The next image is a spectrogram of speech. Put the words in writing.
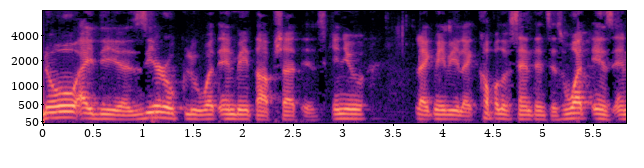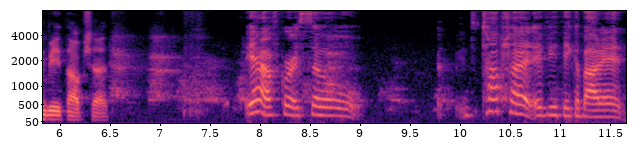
no idea, zero clue what NBA Top Shot is? Can you like maybe like couple of sentences? What is NBA Top Shot? Yeah, of course. So, Top Shot, if you think about it,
